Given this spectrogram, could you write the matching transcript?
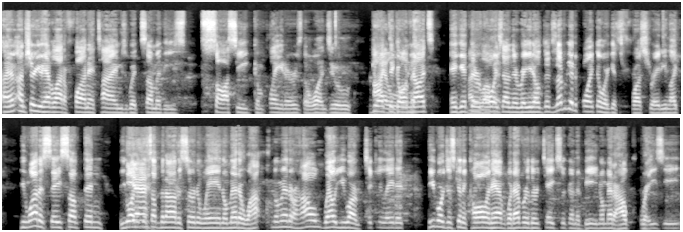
I, I'm sure you have a lot of fun at times with some of these saucy complainers, the ones who like I to go it. nuts and get their voice it. on the radio. Does it ever get a point though where it gets frustrating? Like you want to say something, you want to Yeah. get something out a certain way, and no matter what, no matter how well you articulate it, people are just going to call and have whatever their takes are going to be, no matter how crazy,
